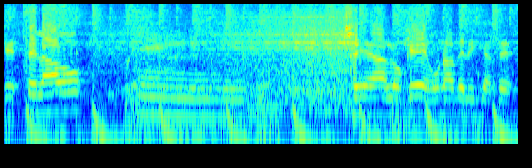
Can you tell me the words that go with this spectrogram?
este lado mm, sea lo que es una delicateza.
